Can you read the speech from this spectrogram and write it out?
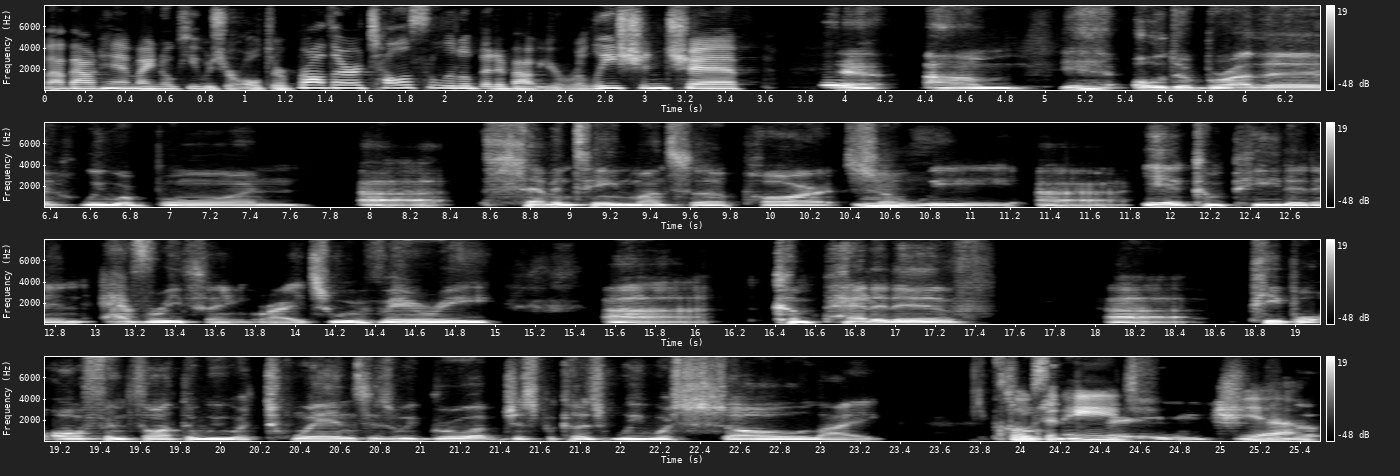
about him? I know he was your older brother. Tell us a little bit about your relationship. Yeah, um, yeah, older brother. We were born uh, 17 months apart, so mm. we uh, yeah competed in everything, right? So we were very uh, competitive. Uh, people often thought that we were twins as we grew up just because we were so like close, in age. age yeah. You know?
